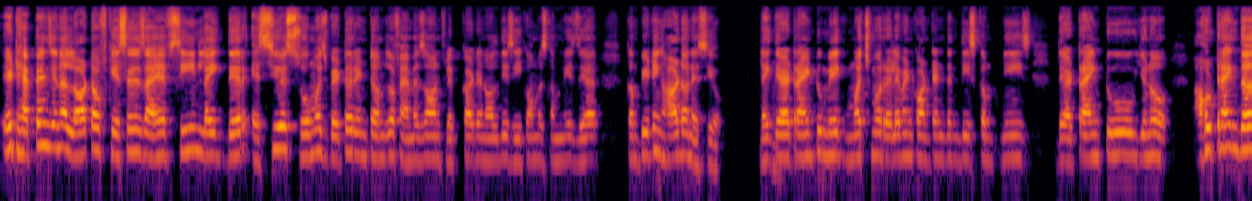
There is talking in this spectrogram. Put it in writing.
it happens in a lot of cases i have seen like their seo is so much better in terms of amazon flipkart and all these e-commerce companies they are competing hard on seo like Hmm. they are trying to make much more relevant content than these companies they are trying to you know outrank the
